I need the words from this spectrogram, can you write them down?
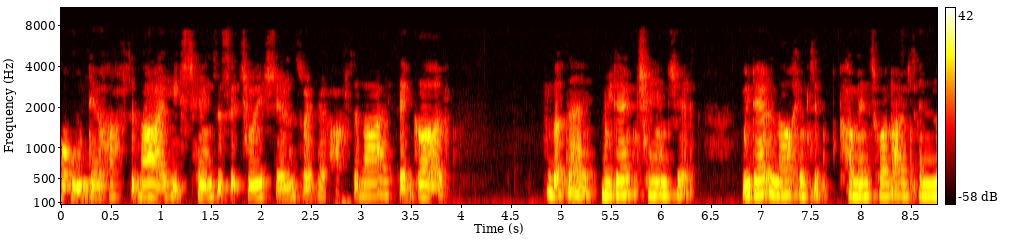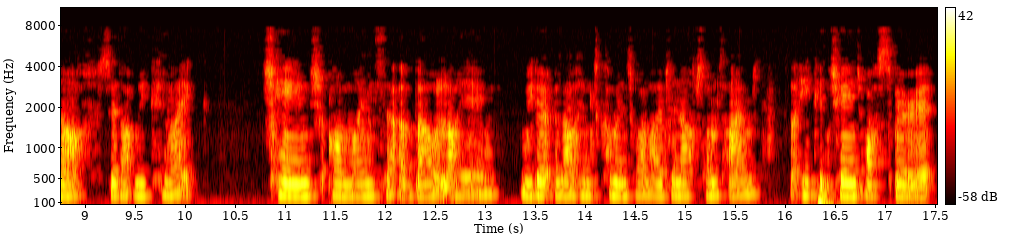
oh, we don't have to lie. He's changed the situation, so I don't have to lie. Thank God. But then we don't change it. We don't allow him to come into our lives enough so that we can like change our mindset about lying. We don't allow him to come into our lives enough sometimes so that he can change our spirit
